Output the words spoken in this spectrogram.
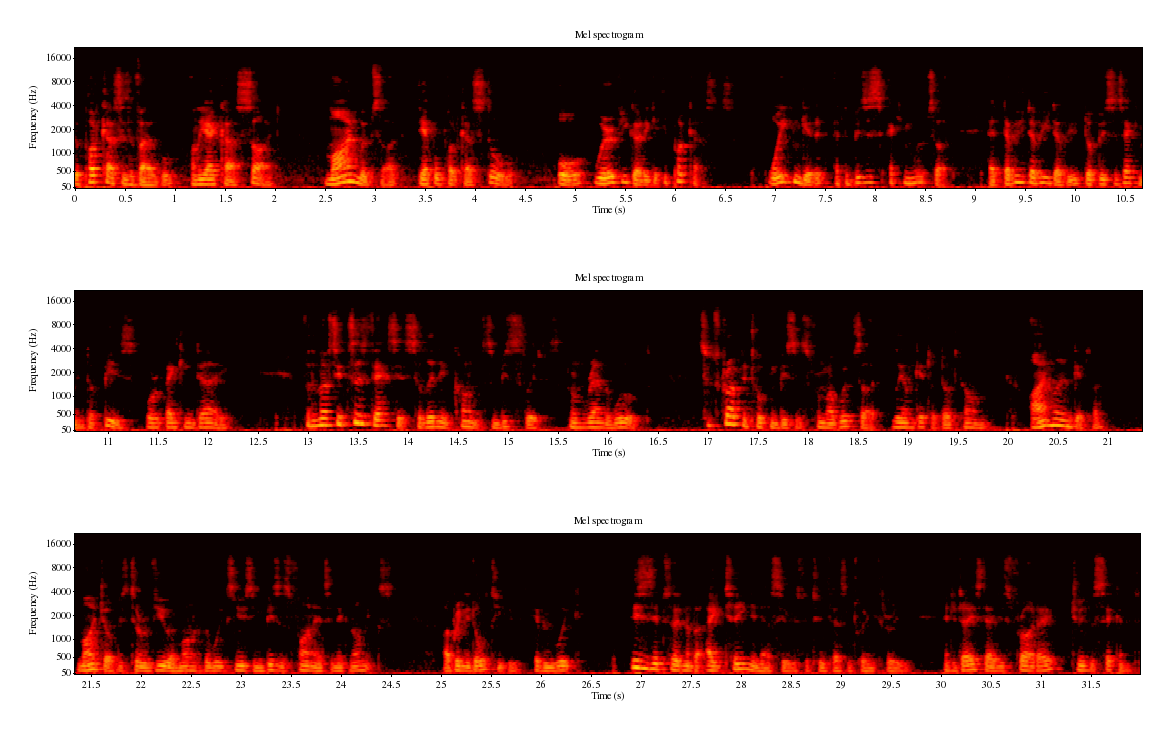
The podcast is available on the ACAST site, my own website, the Apple Podcast Store, or wherever you go to get your podcasts. Or you can get it at the Business Acumen website at www.businessacumen.biz or at Banking Day. For the most exclusive access to leading economists and business leaders from around the world, subscribe to Talking Business from my website, leongettler.com. I'm Leon Gettler. My job is to review and monitor the week's news in business, finance, and economics. I bring it all to you every week. This is episode number 18 in our series for 2023 and today's date is Friday, June the 2nd.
